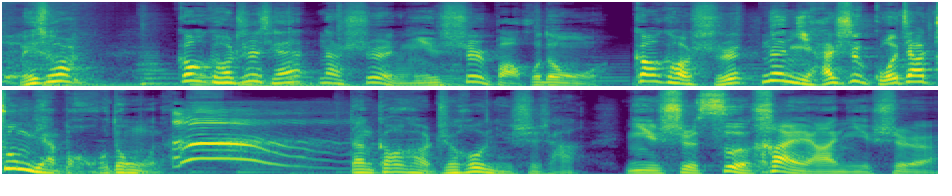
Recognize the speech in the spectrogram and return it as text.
呦！没错，高考之前那是你是保护动物，高考时那你还是国家重点保护动物呢。但高考之后你是啥？你是四害呀！你是，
